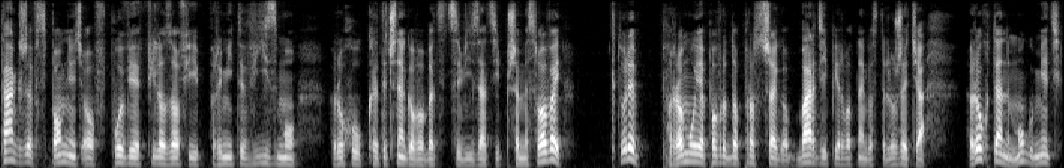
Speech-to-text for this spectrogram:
także wspomnieć o wpływie filozofii prymitywizmu, ruchu krytycznego wobec cywilizacji przemysłowej, który promuje powrót do prostszego, bardziej pierwotnego stylu życia. Ruch ten mógł mieć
